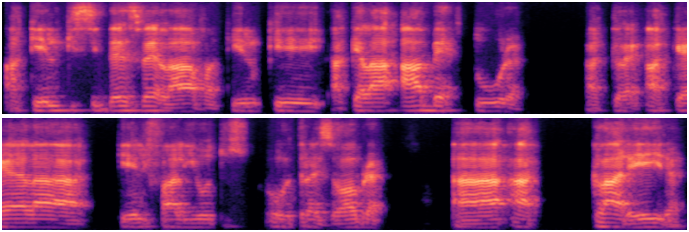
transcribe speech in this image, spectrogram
aquele que se desvelava, aquilo que, aquela abertura, aquela que ele fala em outros, outras obras, a, a clareira.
